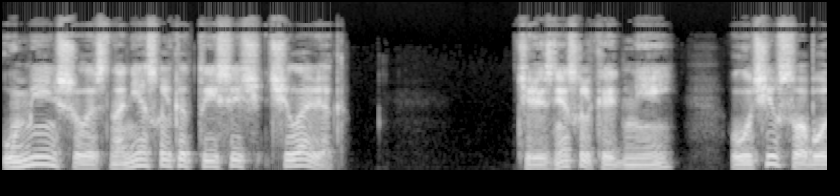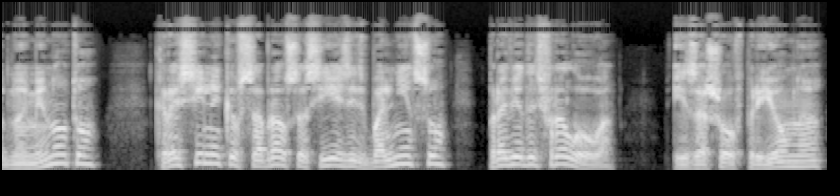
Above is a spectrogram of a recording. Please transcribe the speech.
уменьшилось на несколько тысяч человек. Через несколько дней, улучив свободную минуту, Красильников собрался съездить в больницу проведать Фролова и зашел в приемную,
